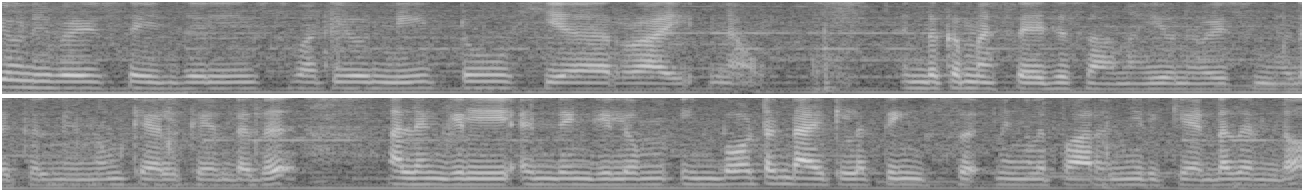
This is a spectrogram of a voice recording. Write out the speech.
Universe angels what you need to hear right now എന്തൊക്കെ മെസ്സേജസ് ആണ് യൂണിവേഴ്സിന്റെ അടുക്കൽ നിന്നും കേൾക്കേണ്ടത്? അല്ലെങ്കിൽ എന്തെങ്കിലും ഇമ്പോർട്ടന്റ് ആയിട്ടുള്ള തിങ്സ് നിങ്ങൾ പറഞ്ഞിരിക്കേണ്ടതുണ്ടോ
